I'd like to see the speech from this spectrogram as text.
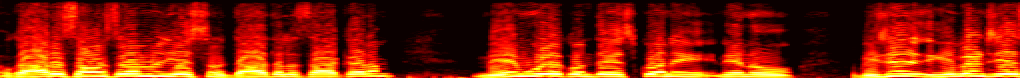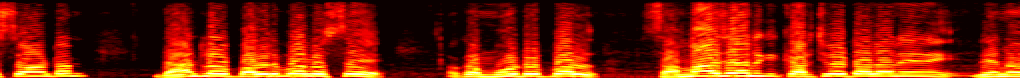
ఒక ఆరు సంవత్సరాల నుంచి చేస్తున్నాను దాతల సహకారం. మేము కూడా కొంత వేసుకొని నేను బిజినెస్ ఈవెంట్స్ చేస్తూ ఉంటాను దాంట్లో పది రూపాయలు వస్తే ఒక మూడు రూపాయలు సమాజానికి ఖర్చు పెట్టాలని నేను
